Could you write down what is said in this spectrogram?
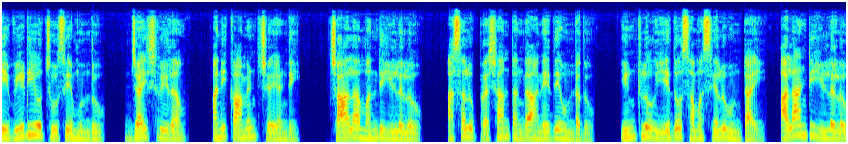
ఈ వీడియో చూసే ముందు జై శ్రీరామ్ అని కామెంట్ చేయండి. చాలా మంది ఇళ్ళలో అసలు ప్రశాంతంగా అనేదే ఉండదు. ఇంట్లో ఏదో సమస్యలు ఉంటాయి. అలాంటి ఇళ్ళలో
